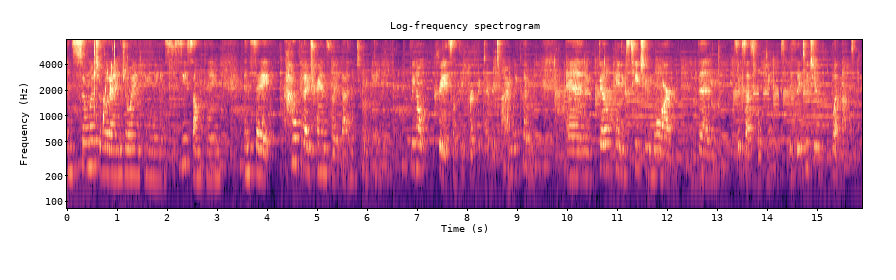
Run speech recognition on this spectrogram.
And so much of what I enjoy in painting is to see something and say, how could I translate that into a painting? We don't create something perfect every time, we couldn't. And failed paintings teach you more than successful paintings because they teach you what not to do.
